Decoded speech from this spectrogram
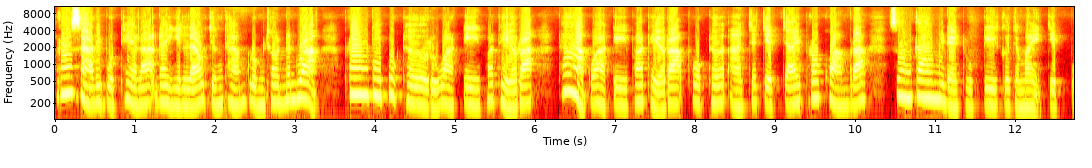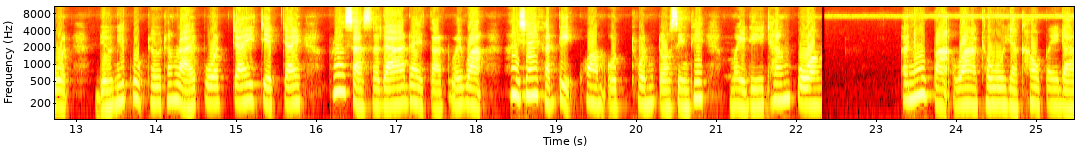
พระสารีบุตรเถระได้ยินแล้วจึงถามกลุ่มชนนั้นว่า พรามตีพวกเธอหรือว่าตีพระเถระ ถ้าหากว่าตีพระเถระ พวกเธออาจจะเจ็บใจเพราะความรัก ส่วนกายไม่ได้ถูกตีก็จะไม่เจ็บปวด เดี๋ยวนี้พวกเธอทั้งหลายปวดใจเจ็บใจ พระศาสดาได้ตรัสไว้ว่า ให้ใช้ขันติความอดทนต่อสิ่งที่ไม่ดีทั้งปวง อนุปะวาโทอย่าเข้าไปด่า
